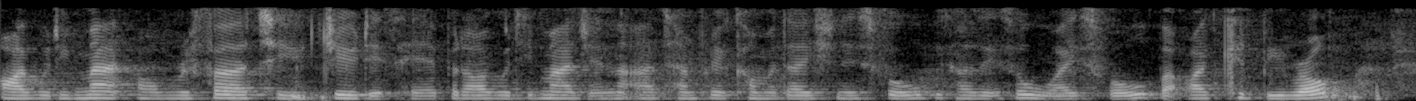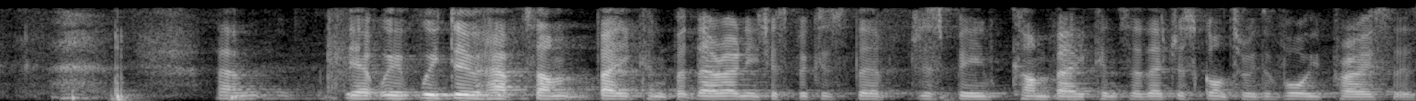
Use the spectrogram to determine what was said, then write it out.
I would ima- I'll refer to Judith here, but I would imagine that our temporary accommodation is full because it's always full, but I could be wrong. Um, yeah, we, we do have some vacant, but they're only just because they've just become vacant, so they've just gone through the void process,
